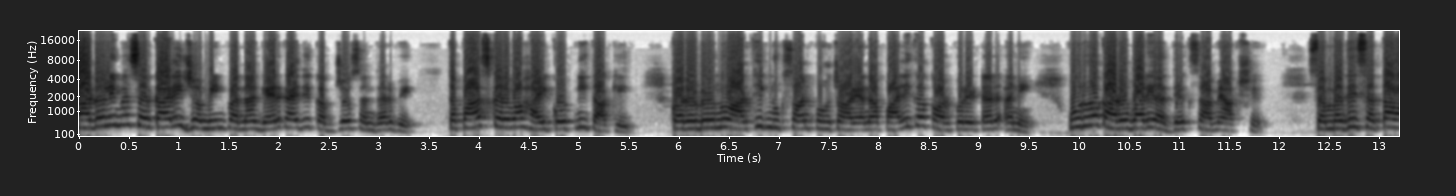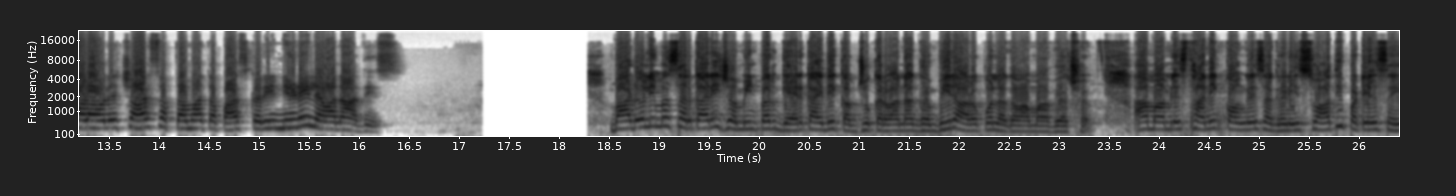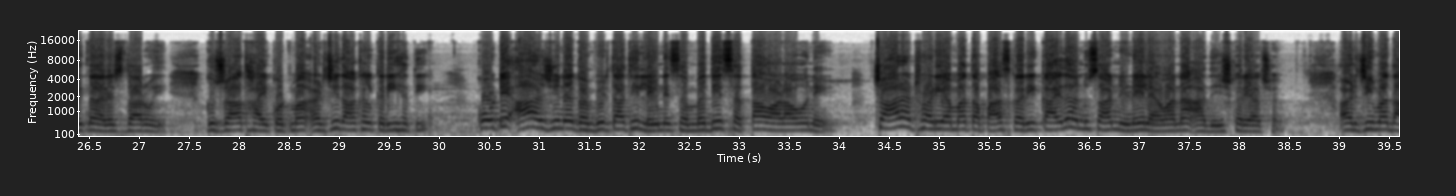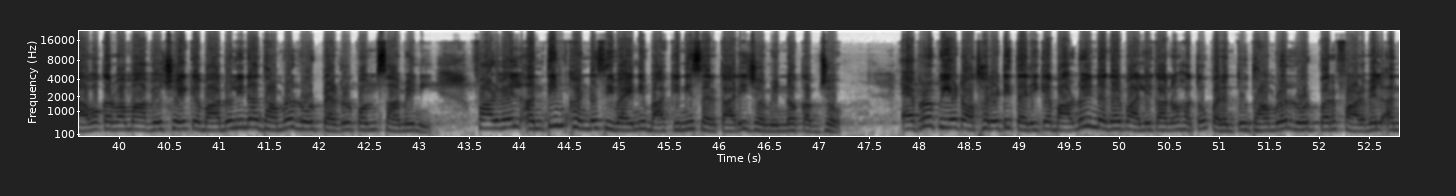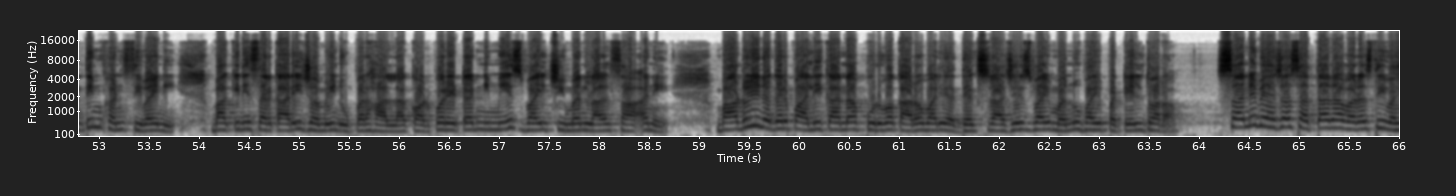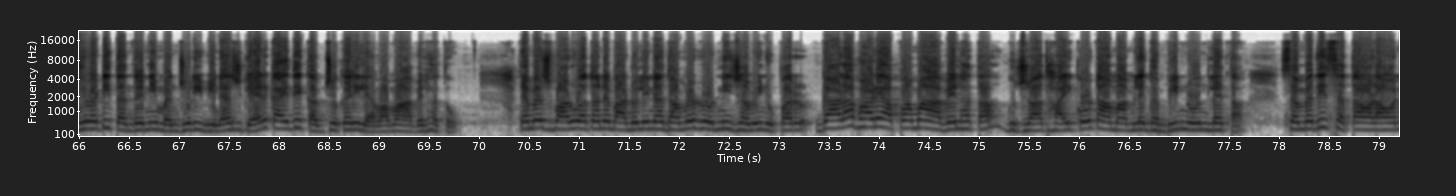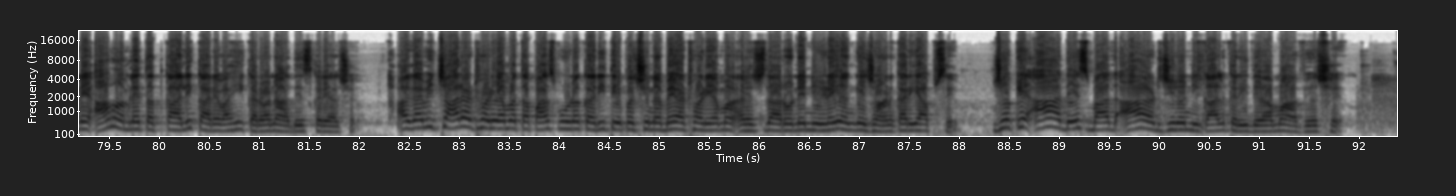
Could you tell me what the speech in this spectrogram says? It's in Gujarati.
બારડોલીમાં સરકારી જમીન પરના ગેરકાયદે કબજો સંદર્ભે તપાસ કરવા હાઈકોર્ટની તાકીદ. કરોડોનું આર્થિક નુકસાન પહોંચાડ્યાના પાલિકા કોર્પોરેટર અને પૂર્વ કારોબારી અધ્યક્ષ સામે આક્ષેપ. સંબંધિત સત્તાવાળાઓને ચાર સપ્તાહમાં તપાસ કરી નિર્ણય લેવાના આદેશ. બારડોલીમાં સરકારી જમીન પર ગેરકાયદે કબજો કરવાના ગંભીર આરોપો લગાવવામાં આવ્યા છે. આ મામલે સ્થાનિક કોંગ્રેસ અગ્રણી સ્વાતિ પટેલ સહિતના અરજદારોએ ગુજરાત હાઈકોર્ટમાં અરજી દાખલ કરી હતી. કોર્ટે આ અરજીને ગંભીરતાથી લઈને સંબંધિત સત્તાવાળાઓને ચાર અઠવાડિયામાં તપાસ કરી કાયદા અનુસાર નિર્ણય લેવાના આદેશ કર્યા છે. અરજીમાં દાવો કરવામાં આવ્યો છે કે બારડોલીના ધામડો રોડ પેટ્રોલ પંપ સામેની ફાળવેલ અંતિમ ખંડ સિવાયની બાકીની સરકારી જમીનનો કબજો એપ્રોપ્રિએટ ઓથોરિટી તરીકે બારડોલી નગરપાલિકાનો હતો, પરંતુ ધામડોર રોડ પર ફાળવેલ અંતિમ ખંડ સિવાયની બાકીની સરકારી જમીન ઉપર હાલના કોર્પોરેટર નિમેશભાઈ ચીમનલાલ શાહ અને બારડોલી નગરપાલિકાના પૂર્વ કારોબારી અધ્યક્ષ રાજેશભાઈ મનુભાઈ પટેલ દ્વારા સને બે હજાર સત્તરના વર્ષથી વહીવટી તંત્રની મંજૂરી વિના જ ગેરકાયદે કબજો કરી લેવામાં આવેલ હતો. તેમજ ભાડુઆતોને બારડોલીના ધામરોડ રોડની જમીન ઉપર ગાળા ભાડે આપવામાં આવેલ હતા. ગુજરાત હાઈકોર્ટ આ મામલે ગંભીર નોંધ લેતા સંબંધિત સત્તાવાળાઓને આ મામલે તત્કાલિક કાર્યવાહી કરવાના આદેશ કર્યા છે. આગામી ચાર અઠવાડિયામાં તપાસ પૂર્ણ કરી તે પછીના બે અઠવાડિયામાં અરજદારોને નિર્ણય અંગે જાણકારી આપશે. જો કે આ આદેશ બાદ આ અરજીનો નિકાલ કરી દેવામાં આવ્યો છે.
